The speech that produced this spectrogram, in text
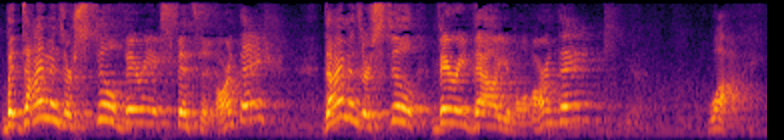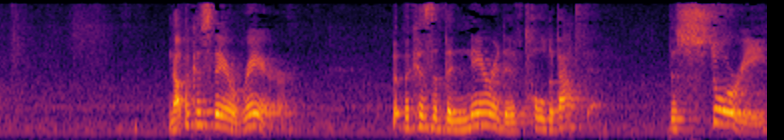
But diamonds are still very expensive, aren't they? Diamonds are still very valuable, aren't they? Why? Not because they are rare, but because of the narrative told about them. The story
